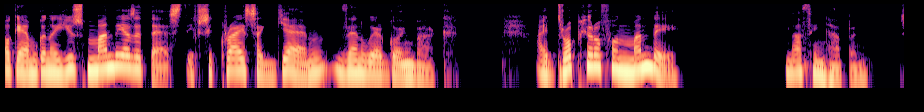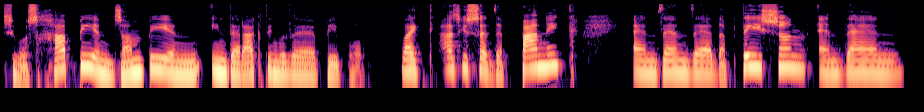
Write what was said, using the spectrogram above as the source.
okay, I'm going to use Monday as a test. If she cries again, then we're going back. I dropped her off on Monday. Nothing happened. She was happy and jumpy and interacting with the people. Like, as you said, the panic and then the adaptation. And then,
